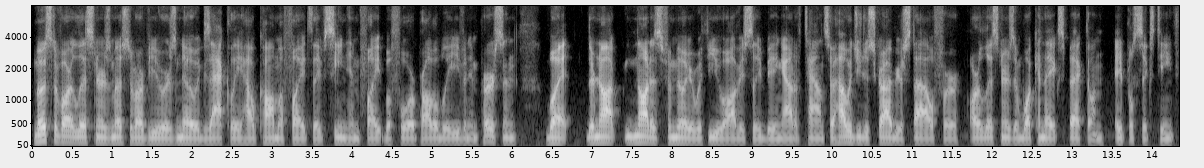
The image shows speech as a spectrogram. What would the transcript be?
most of our listeners most of our viewers know exactly how kama fights. They've seen him fight before probably even in person but they're not not as familiar with you obviously being out of town. So how would you describe your style for our listeners and what can they expect on april 16th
